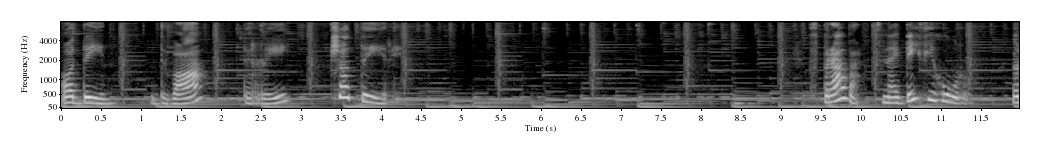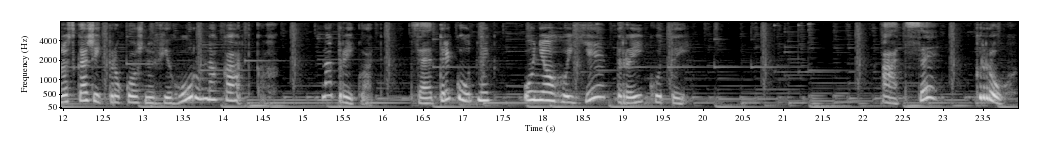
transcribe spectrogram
Один, два, три, чотири. Вправа знайди фігуру. Розкажіть про кожну фігуру на картках. Наприклад, це трикутник. У нього є три кути. А це круг.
